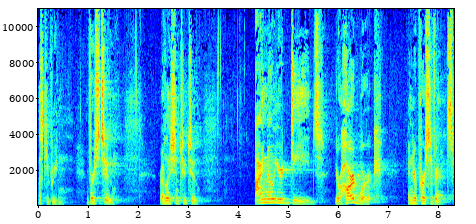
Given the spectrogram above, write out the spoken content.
Let's keep reading. Verse 2, Revelation 2 2. I know your deeds, your hard work, and your perseverance.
